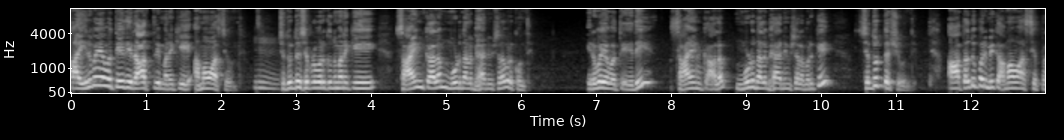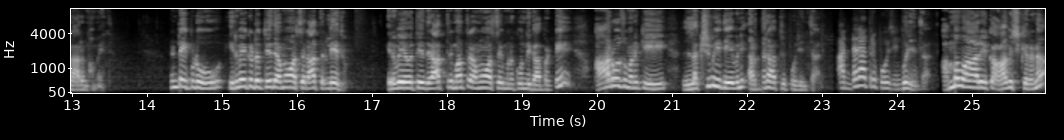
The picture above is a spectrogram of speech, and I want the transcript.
ఆ ఇరవైవ తేదీ రాత్రి మనకి అమావాస్య ఉంది. చతుర్దశి ఎప్పటి వరకు ఉంది మనకి? సాయంకాలం మూడు నలభై ఆరు నిమిషాల వరకు ఉంది. ఇరవైవ తేదీ సాయంకాలం మూడు నలభై ఆరు నిమిషాల వరకు చతుర్దశి ఉంది. ఆ తదుపరి మీకు అమావాస్య ప్రారంభమైంది. అంటే ఇప్పుడు ఇరవై ఒకటో తేదీ అమావాస్య రాత్రి లేదు. ఇరవైవ తేదీ రాత్రి మాత్రం అమావాస్య మనకు ఉంది కాబట్టి ఆ రోజు మనకి లక్ష్మీదేవిని అర్ధరాత్రి పూజించాలి. అర్ధరాత్రి పూజించి పూజించాలి. అమ్మవారి యొక్క ఆవిష్కరణ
